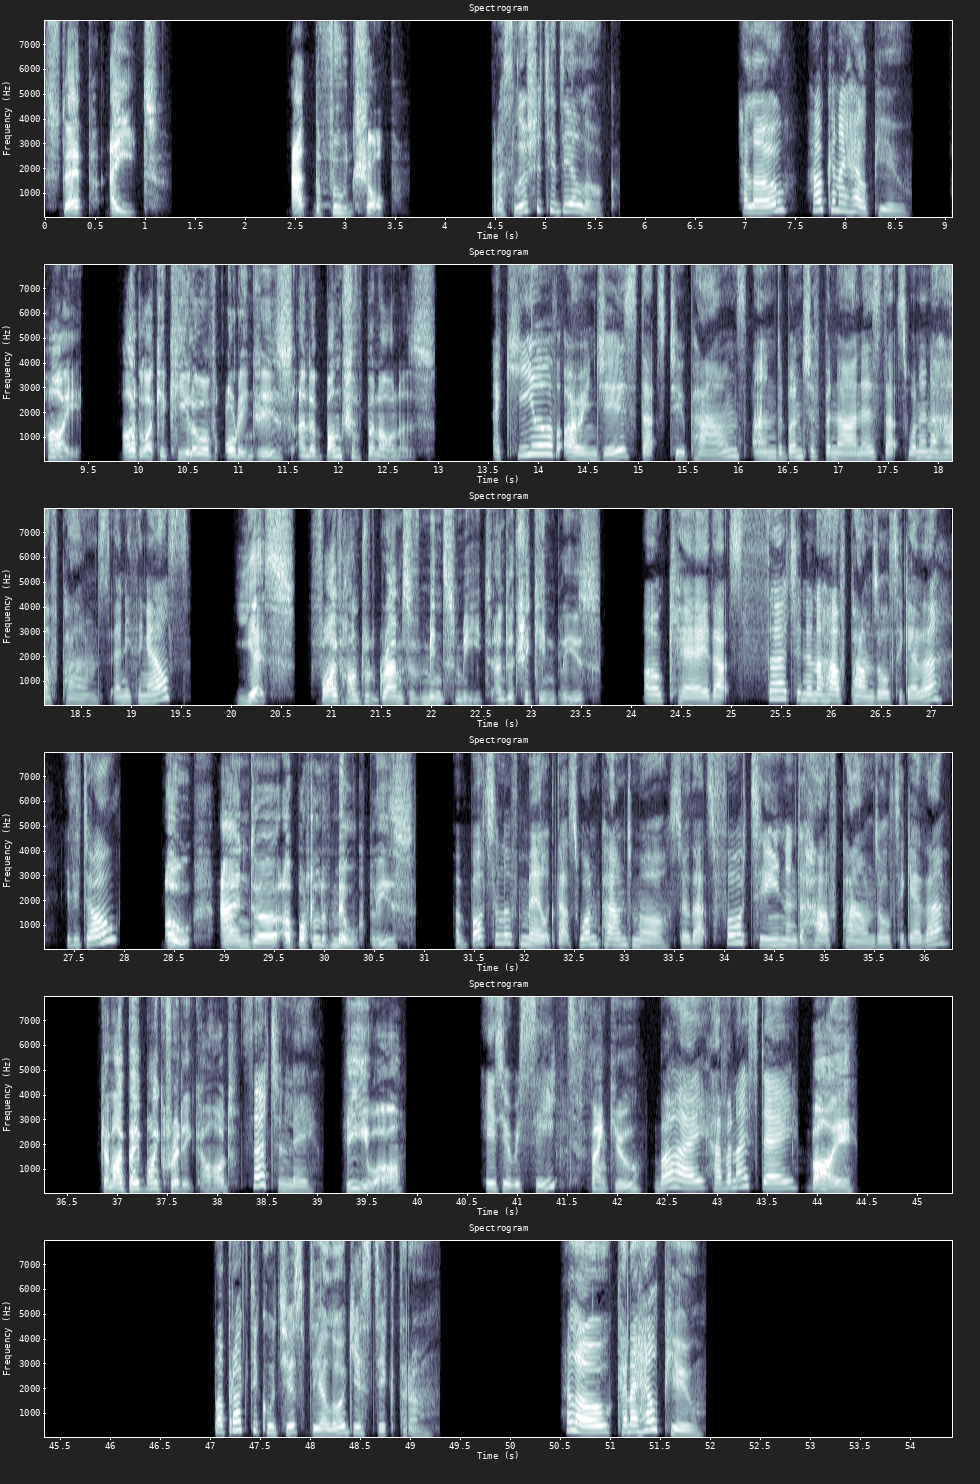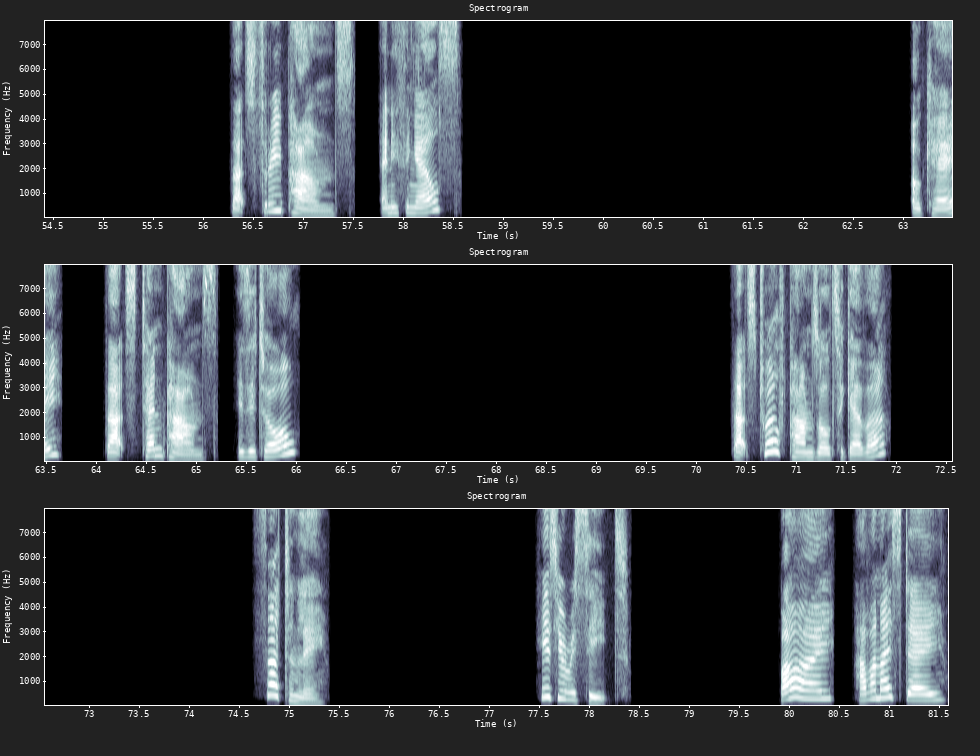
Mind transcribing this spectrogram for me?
Step 8. At the food shop. Прослушайте диалог. Hello, how can I help you? Hi, I'd like a kilo of oranges and a bunch of bananas. A kilo of oranges, that's two pounds, and a bunch of bananas, that's one and a half pounds. Anything else? Yes, 500 grams of mincemeat and a chicken, please. Okay, that's thirteen and a half pounds altogether. Is it all? Oh, and uh, a bottle of milk, please. A bottle of milk, that's one pound more, so that's fourteen and a half pounds altogether. Can I pay by credit card? Certainly. Here you are. Here's your receipt. Thank you. Bye. Have a nice day. Bye. Попрактикуйтесь в диалоге с диктором. Hello, can I help you? That's three pounds. Anything else? Okay, that's ten pounds. Is it all? That's twelve pounds altogether. Certainly. Here's your receipt. Bye. Have a nice day.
